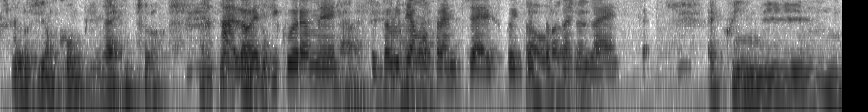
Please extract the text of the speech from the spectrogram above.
Spero sia un complimento. Ah, lo è sicuramente. Ah, Salutiamo Francesco in Ciao, questo frangente. E quindi mh,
